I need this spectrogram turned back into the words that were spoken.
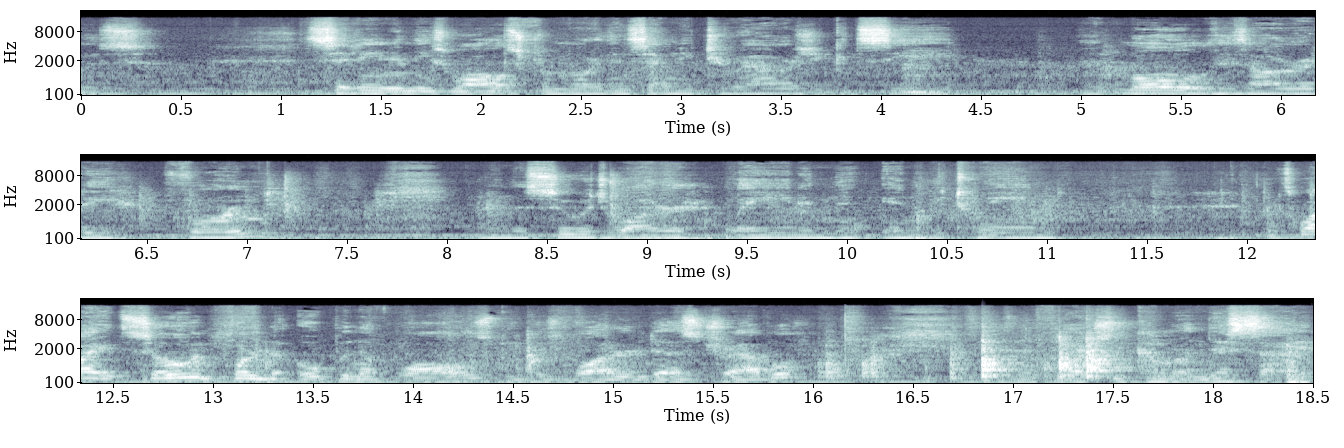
was sitting in these walls for more than 72 hours, you could see mold is already formed and the sewage water laying in, the, in between. That's why it's so important to open up walls because water does travel. And if you actually come on this side,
